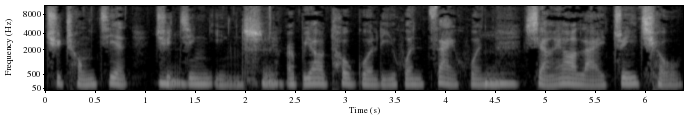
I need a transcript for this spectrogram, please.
去重建、去经营，嗯、是而不要透过离婚再婚，嗯、想要来追求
